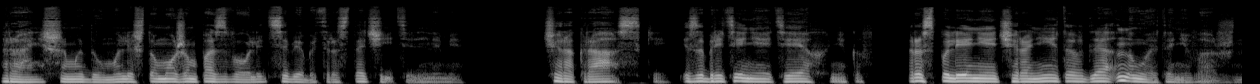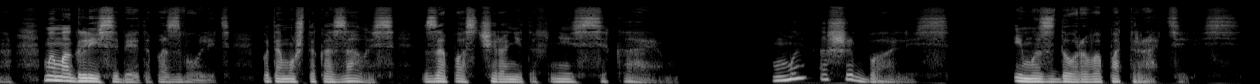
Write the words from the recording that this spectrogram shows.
Раньше мы думали, что можем позволить себе быть расточительными. Чарокраски, изобретение техников, распыление чаронитов для... Ну, это не важно. Мы могли себе это позволить, потому что, казалось, запас чаронитов неиссякаем. Мы ошибались, и мы здорово потратились.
